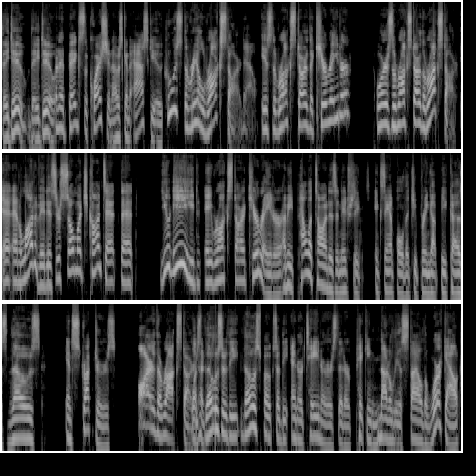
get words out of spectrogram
They do. They do. And it begs the question I was going to ask you who is the real rock star now? Is the rock star the curator or is the rock star the rock star? And, a lot of it is there's so much content that you need a rock star curator. I mean, Peloton is an interesting example that you bring up because those instructors are the rock stars. 100. Those are the those folks are the entertainers that are picking not only the style of the workout,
